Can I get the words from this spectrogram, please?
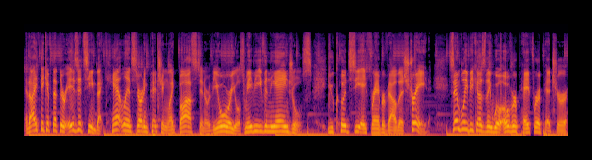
and I think if that there is a team that can't land starting pitching like Boston or the Orioles, maybe even the Angels, you could see a Framber Valdez trade, simply because they will overpay for a pitcher,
